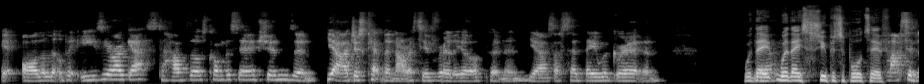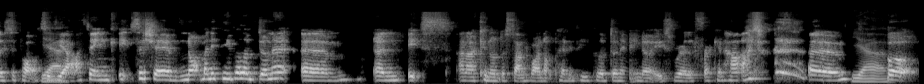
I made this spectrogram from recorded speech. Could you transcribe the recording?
it all a little bit easier, I guess, to have those conversations. And yeah, I just kept the narrative really open. And yeah, as I said, they were great. And were they yeah. were they super supportive? Massively supportive. Yeah. yeah. I think it's a shame not many people have done it, um, and it's and I can understand why not many people have done it. You know, it's really freaking hard. um, yeah. But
